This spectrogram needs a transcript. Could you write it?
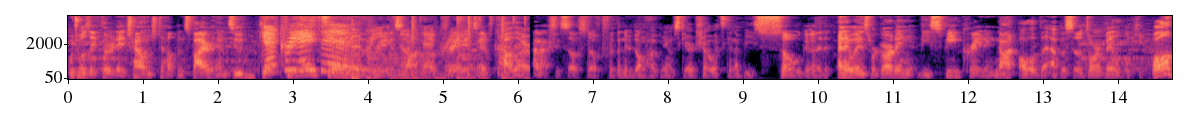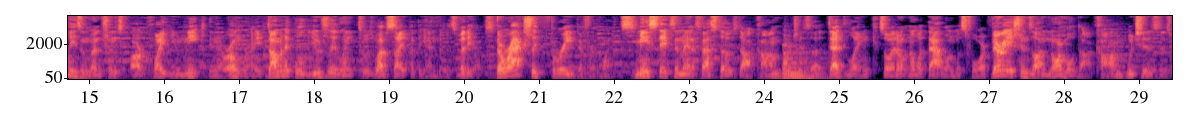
which was a 30-day challenge to help inspire him to get, get creative. creative. Green is not a creative color. I'm actually so stoked for the new Don't Hug Me, I'm Scared show. It's gonna be so good. Anyways, regarding the speed creating, not all of the episodes are available here. While all these inventions are quite unique in their own right, Dominic will usually link to his website at the end of his videos. There were actually three different links. MeSteaksAndManifestos.com, which is a dead link, so I don't know what that one was for. Very variationsonnormal.com, which is his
